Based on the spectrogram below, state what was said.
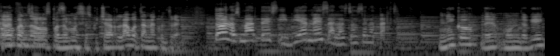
Cada cuando podemos escuchar La Botana Cultural. Todos los martes y viernes a las 2 de la tarde. Nico de Mundo Geek.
